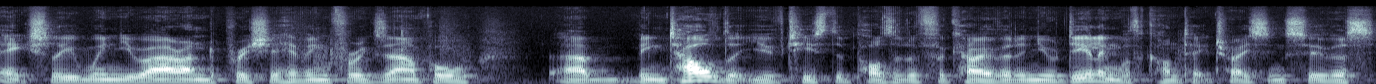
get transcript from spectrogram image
actually when you are under pressure having, for example, uh, been told that you've tested positive for COVID and you're dealing with contact tracing service,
